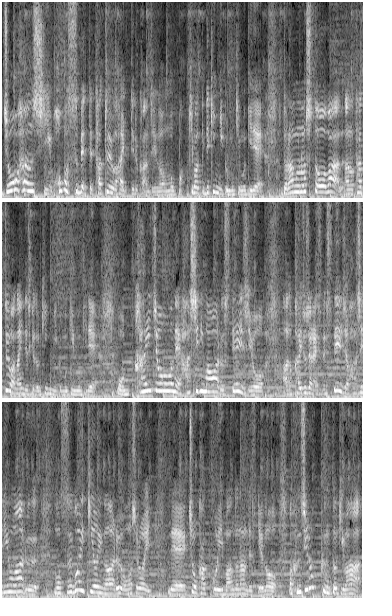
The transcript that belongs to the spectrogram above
上半身ほぼ全てタトゥーが入ってる感じのもうバッキバキで筋肉ムキムキで。ドラムの人はあのタトゥーはないんですけど筋肉ムキムキで。もう会場をね走り回るステージをあの会場じゃないですね。ステージを走り回るもうすごい勢いのある面白いで超かっこいいバンドなんですけど、まあ、フジロックの時は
